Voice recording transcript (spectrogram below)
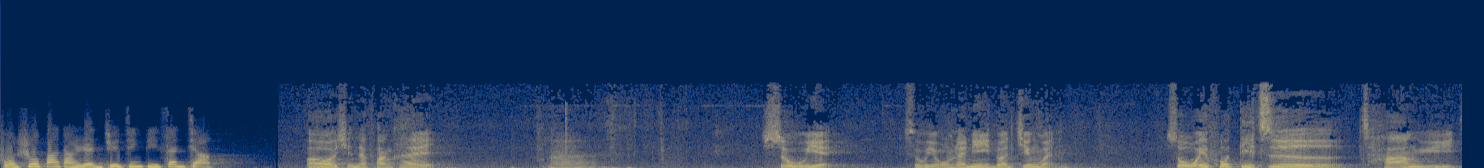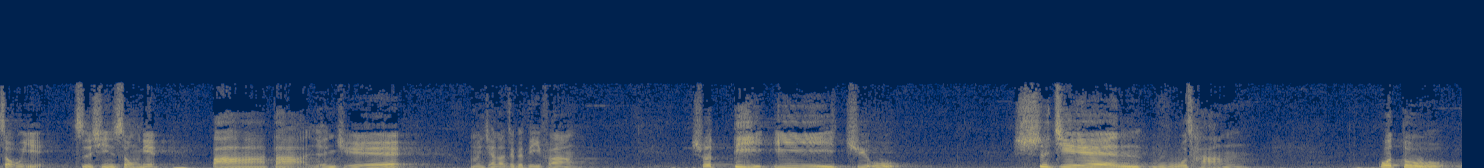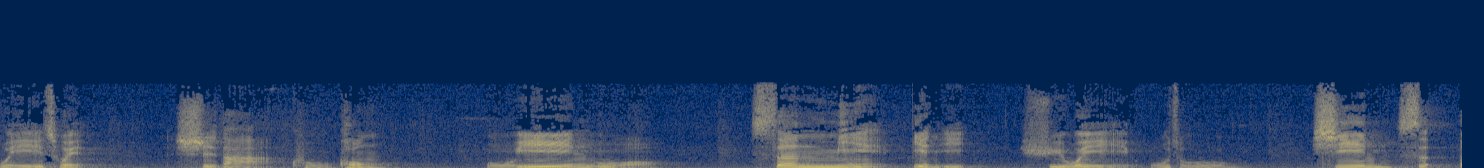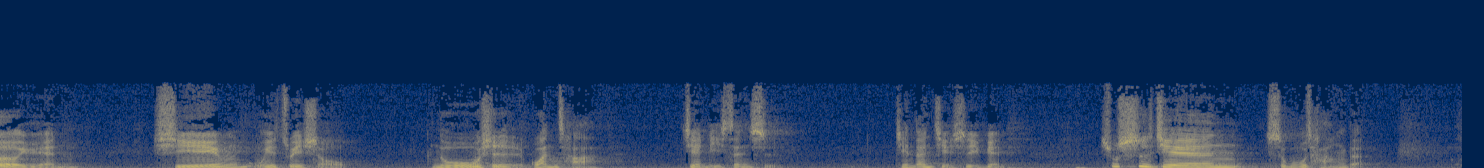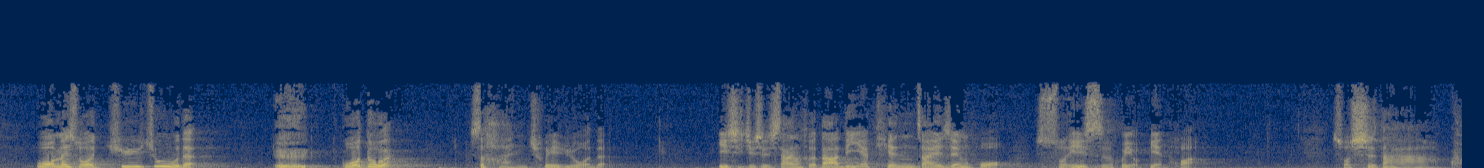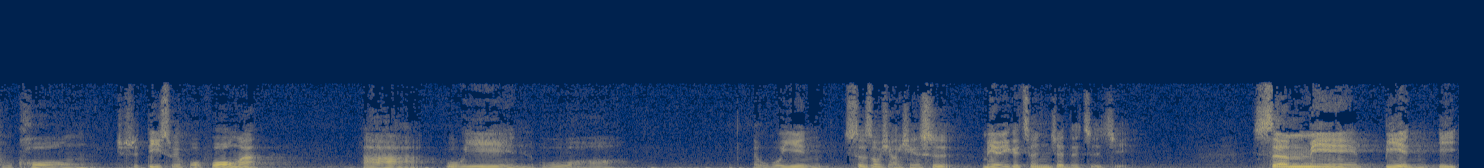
佛说八大人觉经第三讲。呃，现在翻开，嗯，十五页，十五页，我们来念一段经文：所为佛弟子常于昼夜自心诵念八大人觉。我们讲到这个地方，说第一居物，世间无常。过度为脆，四大苦空，无因无我，生灭变异，虚伪无足。心是恶缘，行为最熟。如是观察，见离生死。简单解释一遍，说世间是无常的。我们所居住的国度啊，是很脆弱的。意思就是山河大地啊，天灾人祸随时会有变化。说四大苦空，就是地水火风啊，啊无因无我。那无因色受想行识，没有一个真正的自己。生灭变异。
